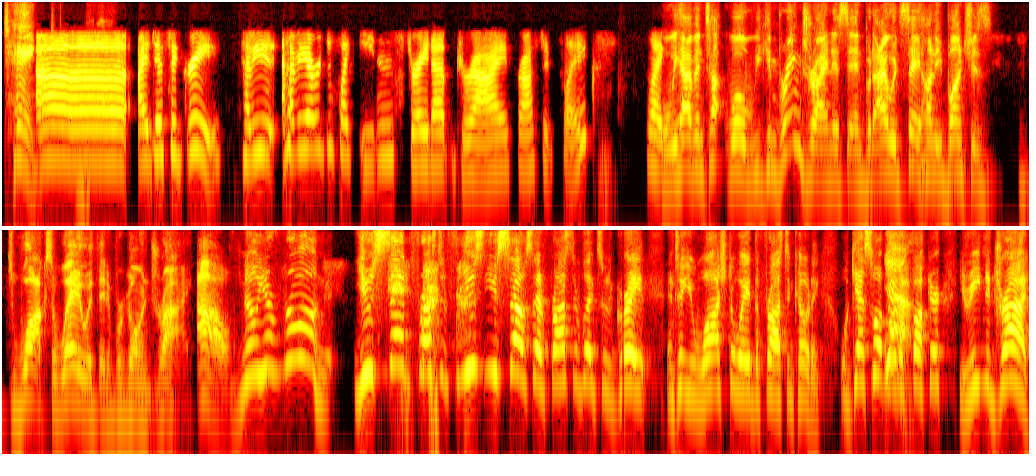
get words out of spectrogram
Tank. Uh, I disagree. Have you have you ever just like eaten straight up dry frosted flakes? Like well, we haven't. ta- well, we can bring dryness in, but I would say Honey Bunches walks away with it if we're going dry. Oh no, you're wrong. You said frosted. you yourself said frosted flakes was great until you washed away the frosted coating. Well, guess what, Yeah. motherfucker? You're eating it dry.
